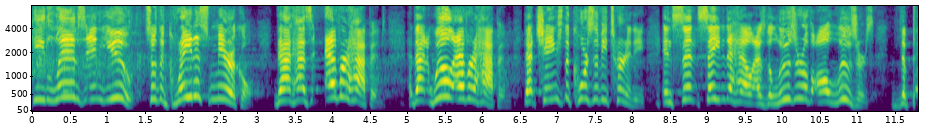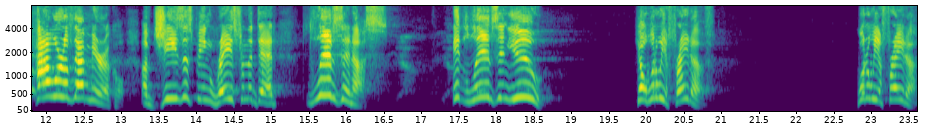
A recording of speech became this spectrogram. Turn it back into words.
He lives in you. So, the greatest miracle that has ever happened, that will ever happen, that changed the course of eternity and sent Satan to hell as the loser of all losers, the power of that miracle of Jesus being raised from the dead lives in us. It lives in you. Yo, what are we afraid of? What are we afraid of?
